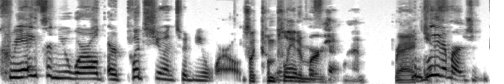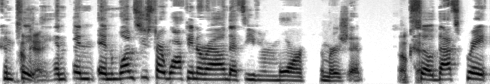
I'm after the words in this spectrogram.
creates a new world or puts you into a new world. It's like complete you know, immersion then, right? Complete immersion, completely. Okay. And, and and once you start walking around, that's even more immersion. Okay. So that's great.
